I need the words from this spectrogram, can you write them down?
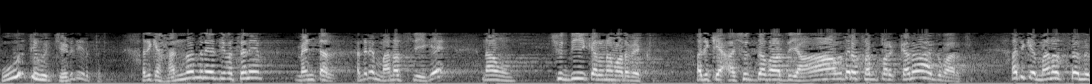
ಪೂರ್ತಿ ಹುಚ್ಚು ಹಿಡಿದಿರ್ತದೆ. ಅದಕ್ಕೆ ಹನ್ನೊಂದನೇ ದಿವಸನೇ ಮೆಂಟಲ್, ಅಂದ್ರೆ ಮನಸ್ಸಿಗೆ ನಾವು ಶುದ್ಧೀಕರಣ ಮಾಡಬೇಕು. ಅದಕ್ಕೆ ಅಶುದ್ಧವಾದ ಯಾವುದರ ಸಂಪರ್ಕನೂ ಆಗಬಾರದು. ಅದಕ್ಕೆ ಮನಸ್ಸನ್ನು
